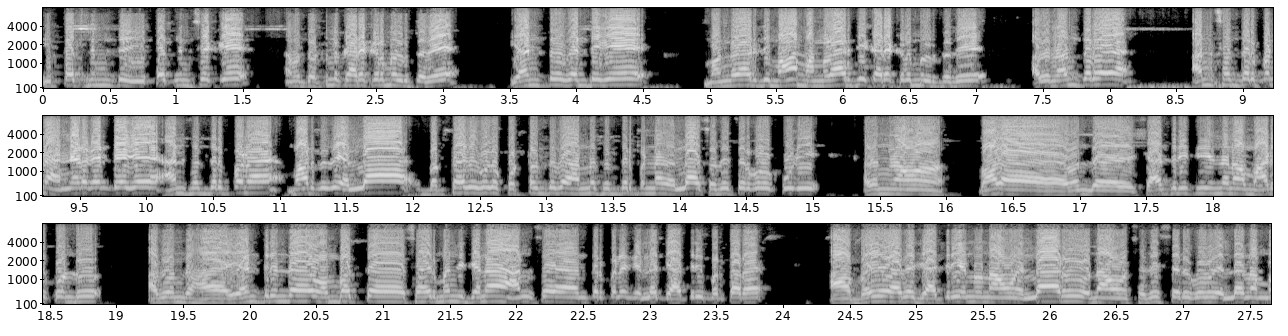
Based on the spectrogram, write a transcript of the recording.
ಇಪ್ಪತ್ ನಿಮಿಷ ಇಪ್ಪತ್ ನಿಮಿಷಕ್ಕೆ ನಮ್ಮ ತೊಟ್ಟಲು ಕಾರ್ಯಕ್ರಮ ಇರುತ್ತದೆ ಎಂಟು ಗಂಟೆಗೆ ಮಂಗಳಾರತಿ, ಮಹಾ ಮಂಗಳಾರತಿ ಕಾರ್ಯಕ್ರಮ ಇರ್ತದೆ. ಅದ ನಂತರ ಅನ್ನ ಸಂತರ್ಪಣೆ ಹನ್ನೆರಡು ಗಂಟೆಗೆ ಅನ್ನ ಸಂತರ್ಪಣೆ ಮಾಡ್ತದೆ. ಎಲ್ಲಾ ಭಕ್ತಾದಿಗಳು ಕೊಟ್ಟಂತದ ಅನ್ನ ಸಂತರ್ಪಣೆ ಎಲ್ಲಾ ಸದಸ್ಯರುಗಳು ಕೂಡಿ ಅದನ್ನ ನಾವು ಬಹಳ ಒಂದು ಶಾಂತ ರೀತಿಯಿಂದ ನಾವು ಮಾಡಿಕೊಂಡು ಅದೊಂದು ಎಂಟರಿಂದ ಒಂಬತ್ತು ಸಾವಿರ ಮಂದಿ ಜನ ಅನ್ನ ಸಂತರ್ಪಣೆಗೆ ಎಲ್ಲ ಜಾತ್ರೆಗೆ ಬರ್ತಾರ. ಆ ಭಯವಾದ ಜಾತ್ರೆಯನ್ನು ನಾವು ಎಲ್ಲಾರು ನಾವು ಸದಸ್ಯರುಗಳು ಎಲ್ಲ ನಮ್ಮ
